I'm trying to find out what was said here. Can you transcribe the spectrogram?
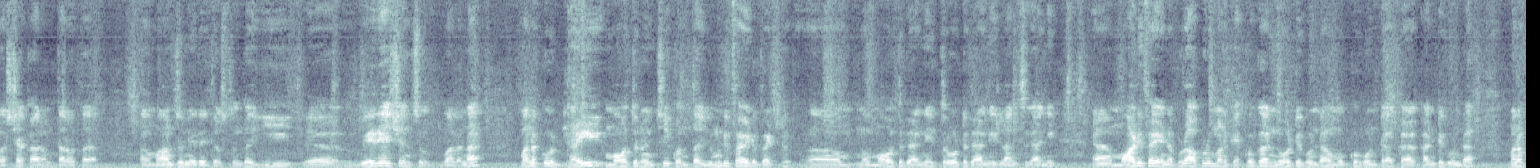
వర్షాకాలం తర్వాత మాన్సూన్ ఏదైతే వస్తుందో ఈ వేరియేషన్స్ వలన మనకు డ్రై మౌత్ నుంచి కొంత హ్యూమిడిఫైడ్ వెట్ మౌత్ కానీ థ్రోట్ కానీ లంగ్స్ కానీ మాడిఫై అయినప్పుడు అప్పుడు మనకు ఎక్కువగా నోటి గుండా ముక్కు గుండా క- కంటి గుండా మనకు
